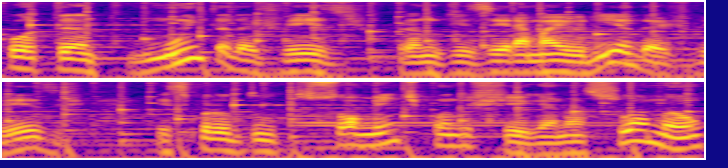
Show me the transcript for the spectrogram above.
Portanto, muitas das vezes, para não dizer a maioria das vezes, esse produto somente quando chega na sua mão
